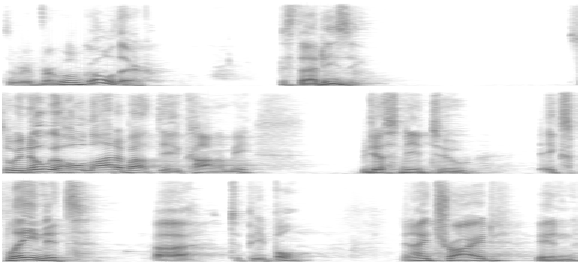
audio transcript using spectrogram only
the river will go there. It's that easy. So we know a whole lot about the economy. We just need to explain it uh, to people. And I tried in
